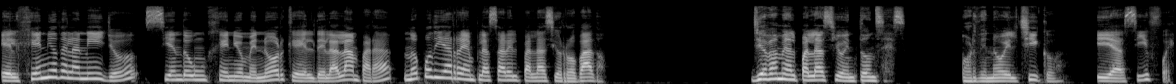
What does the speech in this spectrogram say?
El genio del anillo, siendo un genio menor que el de la lámpara, no podía reemplazar el palacio robado. Llévame al palacio entonces, ordenó el chico, y así fue.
